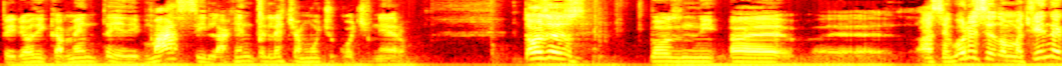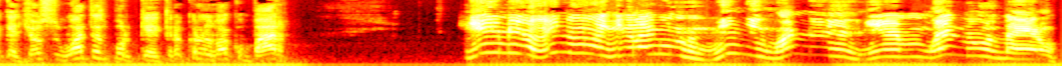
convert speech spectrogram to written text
periódicamente y más si la gente le echa mucho cochinero. Entonces, pues, asegúrese, don Machín, de que echó sus guantes porque creo que los va a ocupar. Bien buenos, pero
